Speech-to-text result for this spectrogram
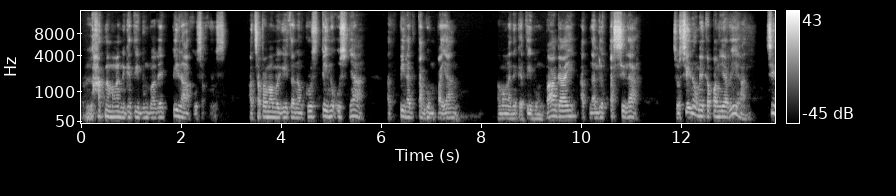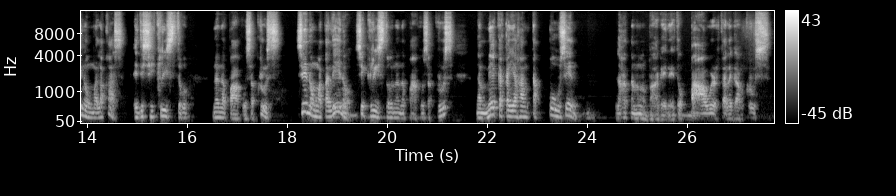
Lahat ng mga negatibong bagay pinako sa krus. At sa pamamagitan ng krus, tinuos niya at pinagtagumpayan ang mga negatibong bagay at nalutas sila. So sino may kapangyarihan? Sinong malakas? E di si Kristo na napako sa krus. Sinong matalino? Si Kristo na napako sa krus na may kakayahang tapusin lahat ng mga bagay na ito. Power talaga ang krus.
